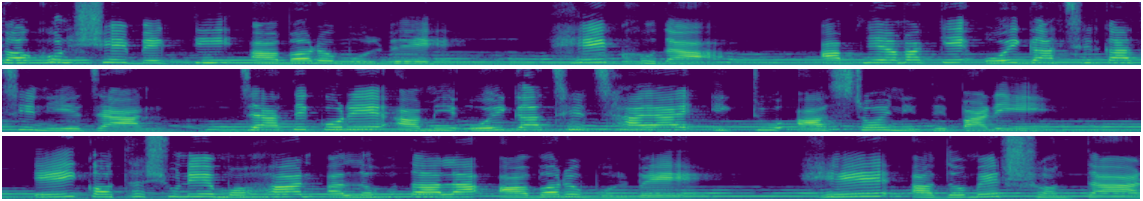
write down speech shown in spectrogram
তখন সেই ব্যক্তি আবারও বলবে, হে খোদা, আপনি আমাকে ওই গাছের কাছে নিয়ে যান। যাতে করে আমি ওই গাছের ছায়ায় একটু আশ্রয় নিতে পারি। এই কথা শুনে মহান আল্লাহ তাআলা আবারও বলবে, হে আদমের সন্তান,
